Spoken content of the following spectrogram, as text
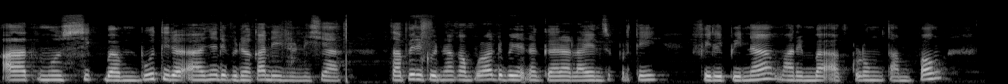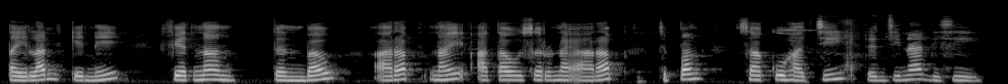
Alat musik bambu tidak hanya digunakan di Indonesia, tetapi digunakan pula di banyak negara lain seperti Filipina, marimba angklung tampong, Thailand, kene, Vietnam, dan bau, Arab Nai atau serunai Arab, Jepang Shakuhachi, dan Cina Disi.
